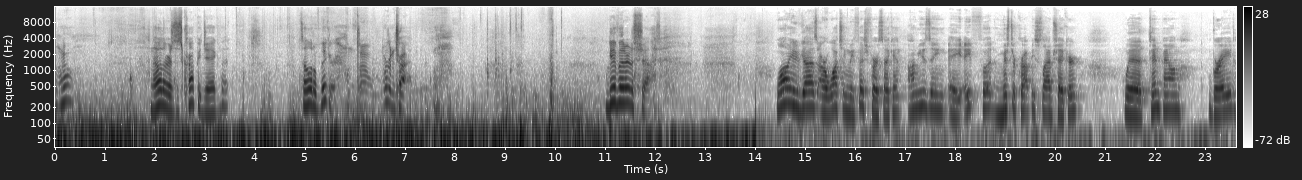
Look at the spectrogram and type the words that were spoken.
Well, the other is this crappie jig, but it's a little bigger. So we're gonna try it. Give it a shot. While you guys are watching me fish for a second, I'm using a 8 foot Mr. Crappie slab shaker with 10 pound braid,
